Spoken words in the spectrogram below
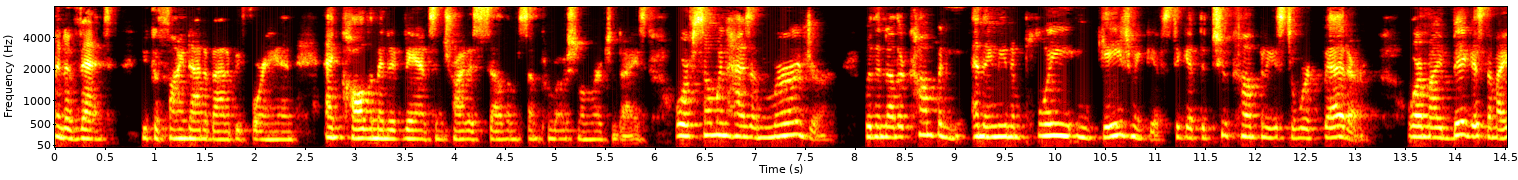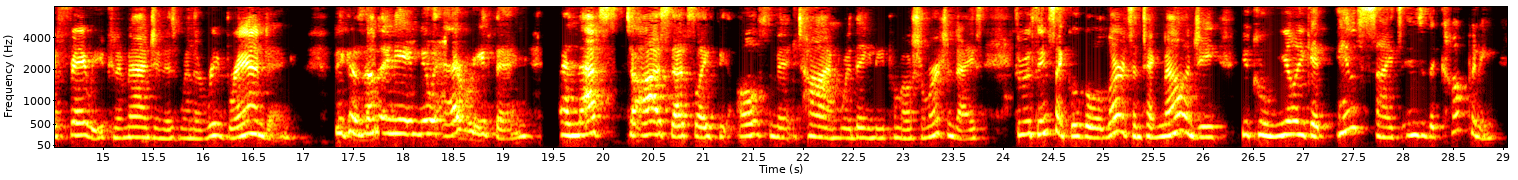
an event you could find out about it beforehand and call them in advance and try to sell them some promotional merchandise. Or if someone has a merger with another company and they need employee engagement gifts to get the two companies to work better. Or my biggest and my favorite, you can imagine, is when they're rebranding because then they need new everything. And that's to us, that's like the ultimate time where they need promotional merchandise. Through things like Google Alerts and technology, you can really get insights into the company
